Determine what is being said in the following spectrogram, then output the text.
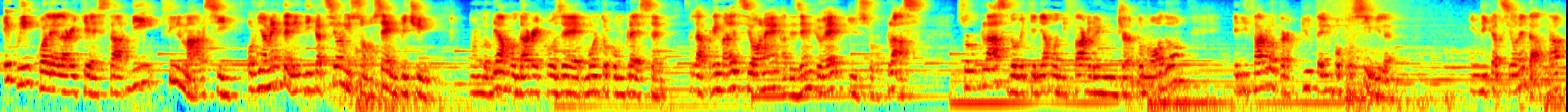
E qui qual è la richiesta? Di filmarsi. Ovviamente le indicazioni sono semplici, non dobbiamo dare cose molto complesse. La prima lezione, ad esempio, è il surplus. Surplus dove chiediamo di farlo in un certo modo e di farlo per più tempo possibile. Indicazione data,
